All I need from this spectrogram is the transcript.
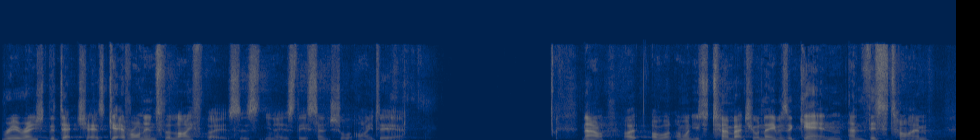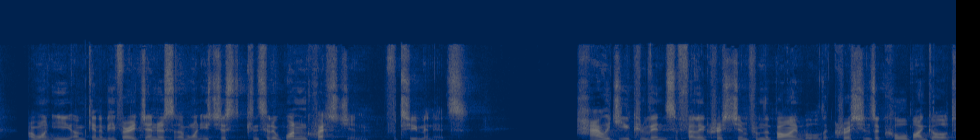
rearranging the deck chairs. Get everyone into the lifeboats, is, you know, is the essential idea. Now, I, I, want, I want you to turn back to your neighbors again, and this time, I want you, I'm going to be very generous, I want you to just consider one question for two minutes. How would you convince a fellow Christian from the Bible that Christians are called by God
